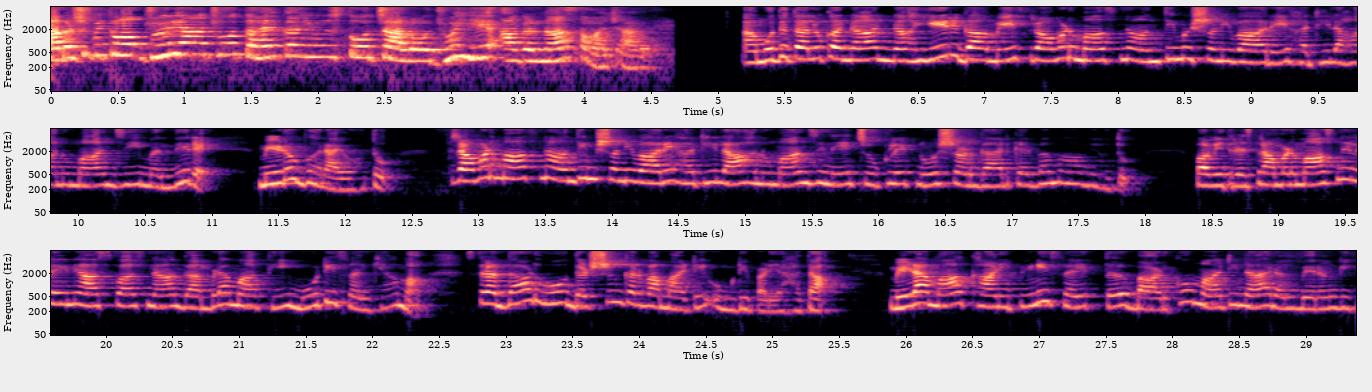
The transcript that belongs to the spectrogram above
આપ જોઈ રહ્યા છો તહેલકા ન્યૂઝ. તો ચાલો જોઈએ આગળના સમાચારો. આમોદ તાલુકાના નાહિયેર ગામે શ્રાવણ માસના અંતિમ શનિવારે હઠીલા હનુમાનજી મંદિરે મેળો ભરાયો હતો. શ્રાવણ માસના અંતિમ શનિવારે હઠીલા હનુમાનજીને ચોકલેટનો શણગાર કરવામાં આવ્યો હતો. પવિત્ર શ્રાવણ માસને લઈને આસપાસના ગામડામાંથી મોટી સંખ્યામાં શ્રદ્ધાળુઓ દર્શન કરવા માટે ઉમટી પડ્યા હતા. મેળામાં ખાણીપીણી સહિત બાળકો માટેના રંગબેરંગી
